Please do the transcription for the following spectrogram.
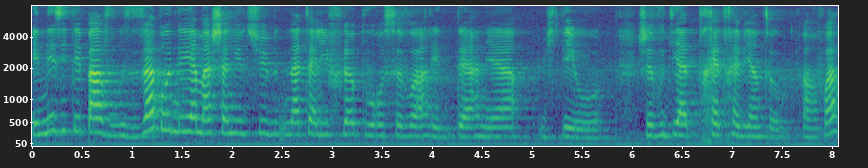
et n'hésitez pas à vous abonner à ma chaîne YouTube Nathalie Flop pour recevoir les dernières vidéos. Je vous dis à très très bientôt. Au revoir.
